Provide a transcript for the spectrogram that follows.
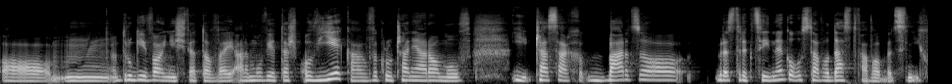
o mm, II wojnie światowej, ale mówię też o wiekach wykluczania Romów i czasach bardzo restrykcyjnego ustawodawstwa wobec nich,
